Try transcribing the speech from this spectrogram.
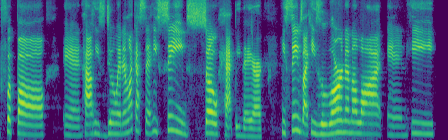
football and how he's doing. And like i said he seems so happy there. He seems like he's learning a lot and he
